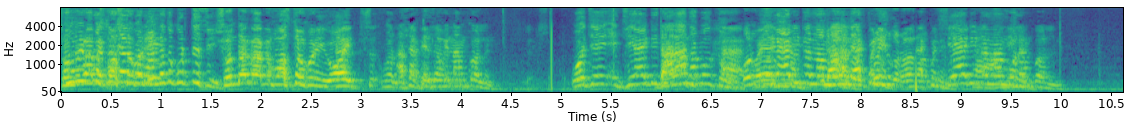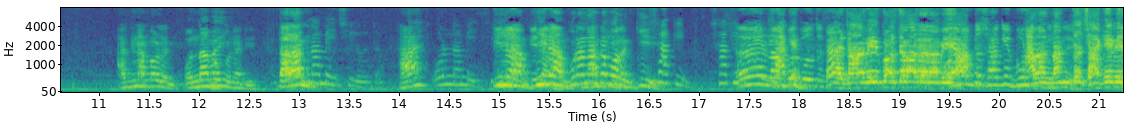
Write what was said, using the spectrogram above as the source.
সুন্দরভাবে প্রশ্ন করি আমরা তো করতেছি। সুন্দরভাবে প্রশ্ন করি ওই আচ্ছা ফেসবুকের নাম করলেন ও যে যে আইডি দাঁড়ান বলতো হ্যাঁ, ওই আইডিটার নাম বলেন এক মিনিট, আইডিটার নাম হ্যাঁ, বলেন। বলেন আপনি নাম বলেন ওর নামে? দাঁড়ান নামেই ছিল ওটা। হ্যাঁ ওর নামেই ছিল। কি নাম কি নাম পুরো নামটা বলেন কি সাকিব। বলতে পারো আমার নাম তো সাকিবই।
